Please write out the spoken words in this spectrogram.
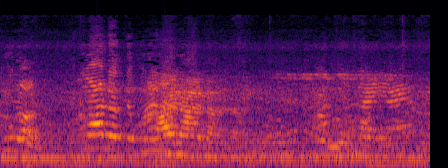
पूरा ना ना ना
